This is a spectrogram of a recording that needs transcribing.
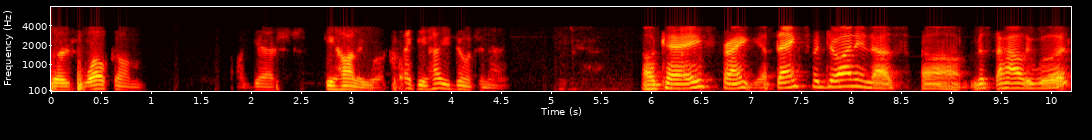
first welcome our guest, Frankie Hollywood. Frankie, how you doing tonight? Okay, Frank. Thanks for joining us, uh, Mr. Hollywood.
